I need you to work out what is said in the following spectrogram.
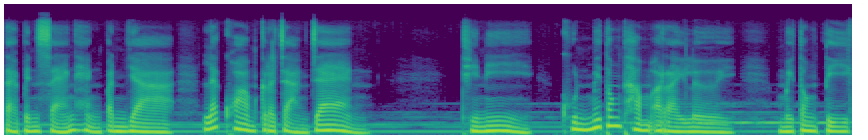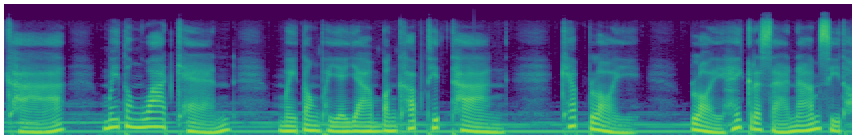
แต่เป็นแสงแห่งปัญญาและความกระจ่างแจ้ง ที่นี่ คุณไม่ต้องทำอะไรเลย ไม่ต้องตีขา ไม่ต้องวาดแขน ไม่ต้องพยายามบังคับทิศทาง แค่ปล่อย ปล่อยให้กระแสน้ำสีท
